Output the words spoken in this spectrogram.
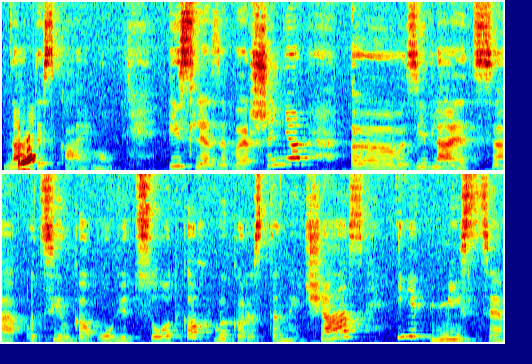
натискаємо. Після завершення з'являється оцінка у відсотках, використаний час і місце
